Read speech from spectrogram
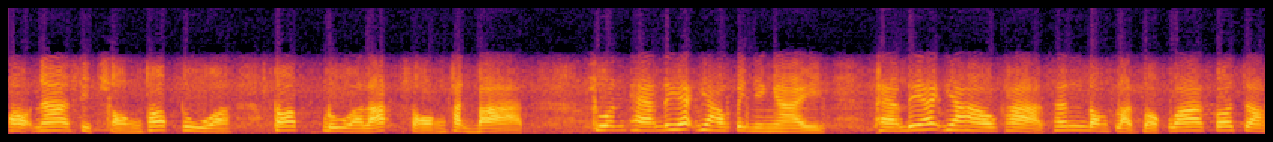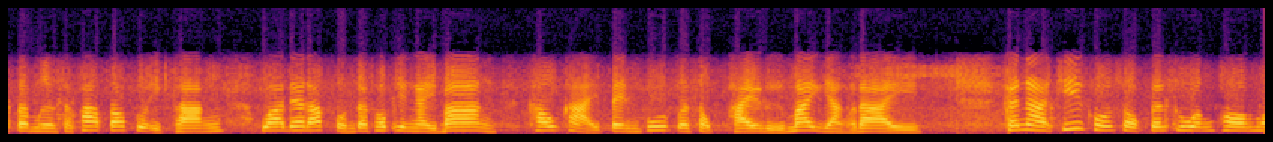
พาะหน้า 12 ครอบครัว ครอบครัวละ 2,000 บาท ส่วนแผนระยะยาวเป็นยังไงแผนระยะยาวค่ะ ท่านรองปลัดบอกว่าก็จะประเมินสภาพครอบครัวอีกครั้ง ว่าได้รับผลกระทบยังไงบ้าง เข้าข่ายเป็นผู้ประสบภัยหรือไม่อย่างไร ขณะที่โฆษกกระทรวงพม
